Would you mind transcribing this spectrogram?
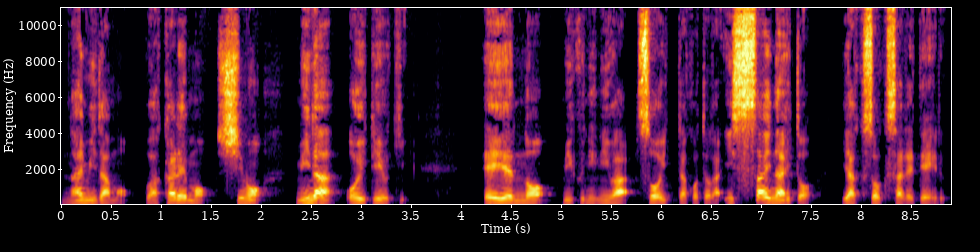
涙も別れも死も皆置いてゆき永遠の御国にはそういったことが一切ないと約束されている。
